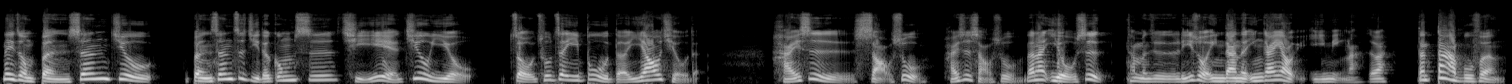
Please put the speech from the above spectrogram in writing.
那种本身就本身自己的公司企业就有走出这一步的要求的，还是少数，还是少数。当然有是他们就是理所应当的应该要移民了，是吧？但大部分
